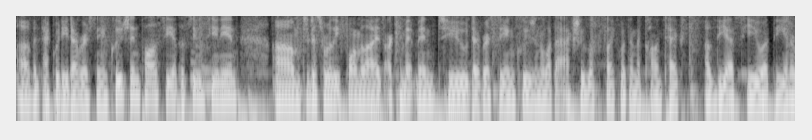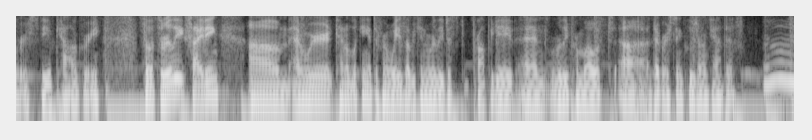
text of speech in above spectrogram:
of an equity, diversity, inclusion policy at the Students' Union um, to just really formalize our commitment to diversity and inclusion and what that actually looks like within the context of the SU at the University of Calgary. So it's really exciting, um, and we're kind of looking at different ways that we can really just propagate and really promote uh, diversity and inclusion on campus. Ooh,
